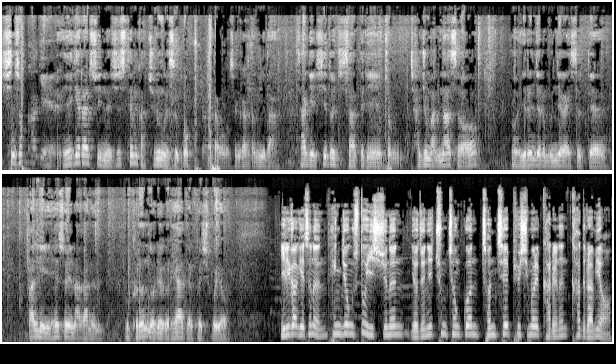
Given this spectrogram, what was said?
신속하게 해결할 수 있는 시스템 갖추는 것은 꼭 필요하다고 생각을 합니다. 자기 시도지사들이 좀 자주 만나서 어, 이런저런 문제가 있을 때 빨리 해소해 나가는 뭐 그런 노력을 해야 될 것이고요. 일각에서는 행정수도 이슈는 여전히 충청권 전체 표심을 가르는 카드라며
